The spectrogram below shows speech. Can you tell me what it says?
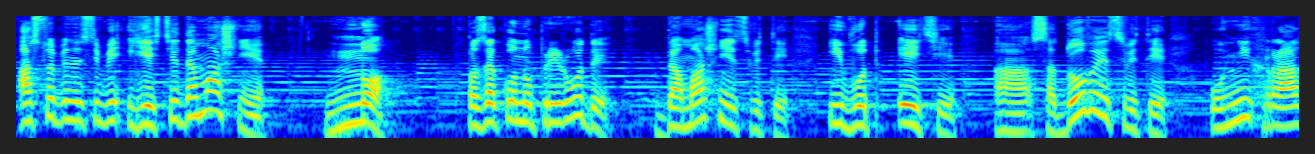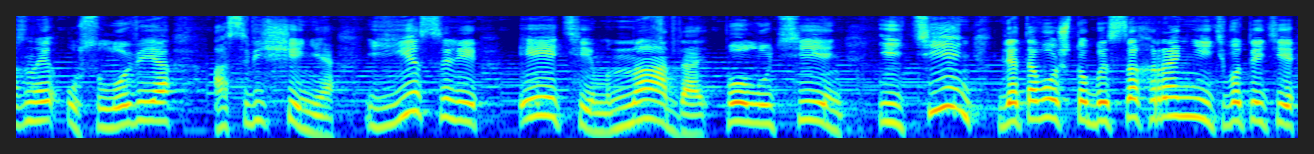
особенностями есть и домашние. Но по закону природы домашние цветы и вот эти а, садовые цветы, у них разные условия освещение. Если этим надо полутень и тень для того, чтобы сохранить вот эти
